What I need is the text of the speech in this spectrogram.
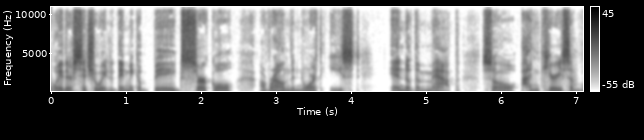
way they're situated, they make a big circle around the northeast end of the map. So I'm curious of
